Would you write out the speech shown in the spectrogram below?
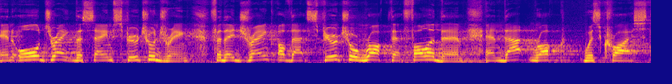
and all drank the same spiritual drink, for they drank of that spiritual rock that followed them, and that rock was Christ.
